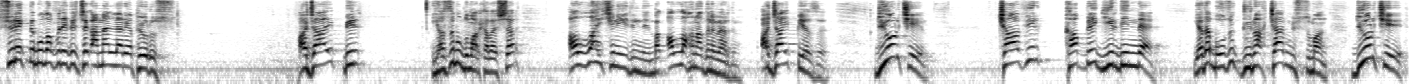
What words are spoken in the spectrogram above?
sürekli bu lafı dedirtecek ameller yapıyoruz? Acayip bir yazı buldum arkadaşlar. Allah için iyi dinleyin. Bak Allah'ın adını verdim. Acayip bir yazı. Diyor ki kafir kabre girdiğinde ya da bozuk günahkar Müslüman diyor ki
